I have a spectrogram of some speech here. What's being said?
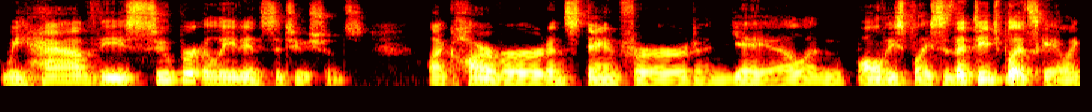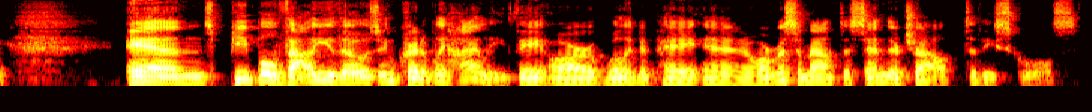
We have these super elite institutions like Harvard and Stanford and Yale and all these places that teach blitzscaling. And people value those incredibly highly. They are willing to pay an enormous amount to send their child to these schools.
